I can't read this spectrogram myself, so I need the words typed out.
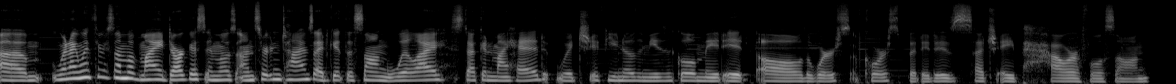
Um, when I went through some of my darkest and most uncertain times, I'd get the song Will I stuck in my head, which, if you know the musical, made it all the worse, of course, but it is such a powerful song.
